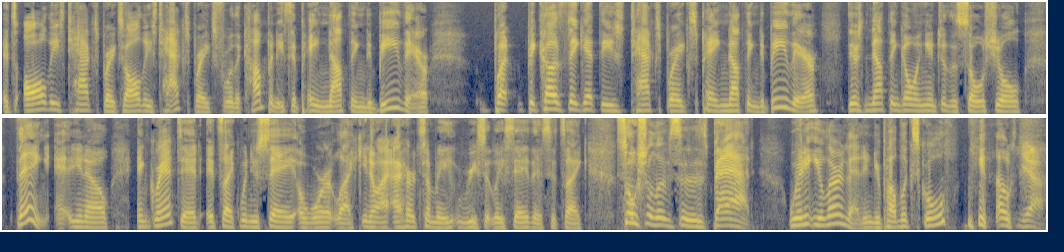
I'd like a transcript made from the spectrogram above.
It's all these tax breaks, all these tax breaks for the companies that pay nothing to be there but because they get these tax breaks paying nothing to be there there's nothing going into the social thing eh, you know and granted it's like when you say a word like you know i, I heard somebody recently say this it's like socialism is bad where did you learn that in your public school you know Yeah,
